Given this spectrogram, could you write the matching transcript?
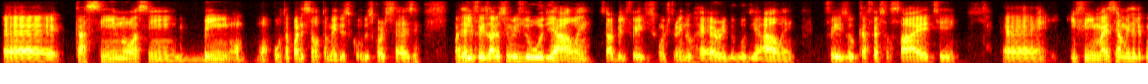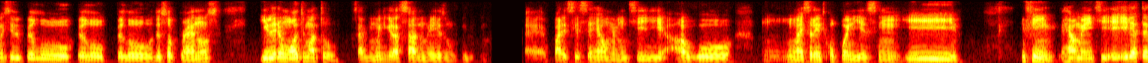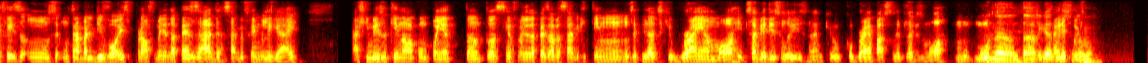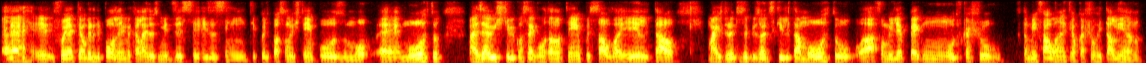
É, Cassino, assim, bem uma, curta aparição também do, do Scorsese, mas ele fez vários filmes do Woody Allen, sabe? Ele fez Desconstruindo Harry do Woody Allen, fez o Café Society, é, enfim, mas realmente ele é conhecido pelo, pelo, pelo The Sopranos e ele era um ótimo ator, sabe? Muito engraçado mesmo. É, parecia ser realmente algo, uma excelente companhia, assim. E, enfim, realmente, ele até fez um, um trabalho de voz para uma família da pesada, sabe? O Family Guy acho que mesmo quem não acompanha tanto assim a Folha da Pesada sabe que tem uns episódios que o Brian morre. Tu sabia disso, Luiz? Né? Que o, que o Brian passa os episódios morto. Não, não tá ligado nisso depois... não. É, foi até uma grande polêmica lá em 2016, assim, tipo, ele passou uns tempos é, morto, mas aí o Steve consegue voltar no tempo e salva ele e tal. Mas durante os episódios que ele tá morto, a família pega um outro cachorro, também falante, é um cachorro italiano.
